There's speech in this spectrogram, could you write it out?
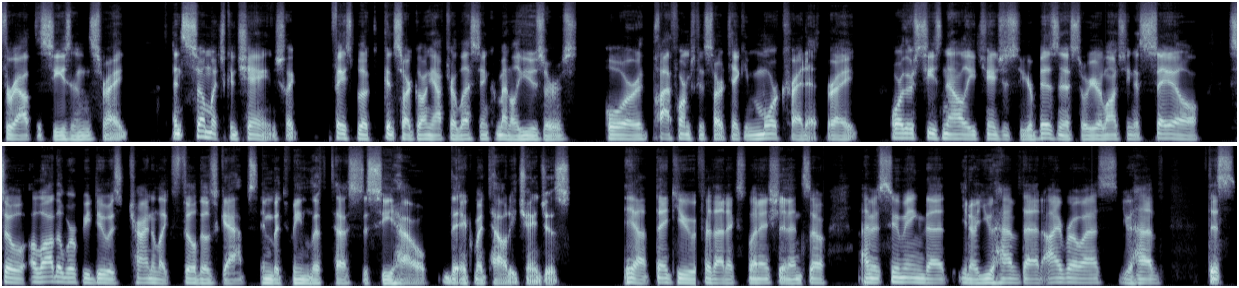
throughout the seasons, right? And so much can change. Like Facebook can start going after less incremental users, or platforms can start taking more credit, right? Or there's seasonality changes to your business, or you're launching a sale. So a lot of the work we do is trying to like fill those gaps in between lift tests to see how the incrementality changes. Yeah, thank you for that explanation. And so I'm assuming that, you know, you have that iROAS, you have this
